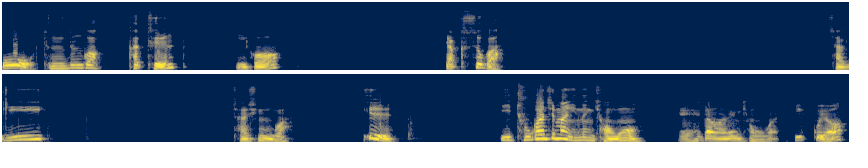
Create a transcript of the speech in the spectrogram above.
5 등등과 같은 이거 약수가 자기 자신과 1 이 두 가지만 있는 경우에 해당하는 경우가 있고요.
